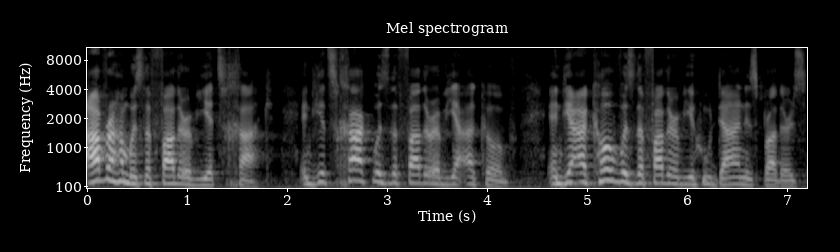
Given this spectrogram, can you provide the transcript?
Abraham was the father of Yitzchak, and Yitzchak was the father of Yaakov, and Yaakov was the father of Yehudah and his brothers,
